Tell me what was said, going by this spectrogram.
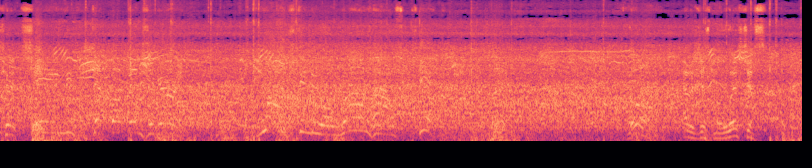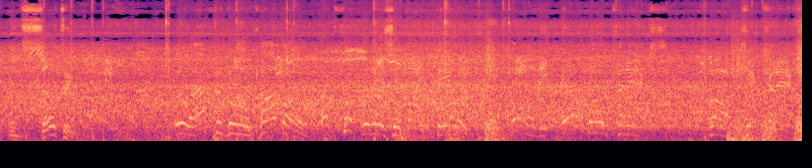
Cha-ching! Step up Enziguri. Launched into a roundhouse kick. Oh, that was just malicious. Insulting. Oh, afterglow combo. A quick reversal by Bayley. Oh, the elbow connects. Oh, kick connects.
